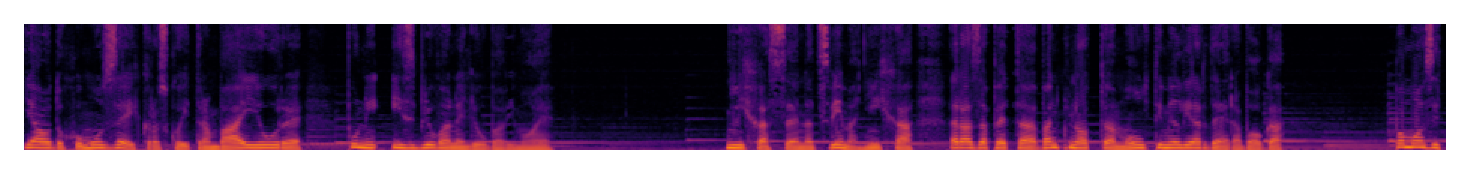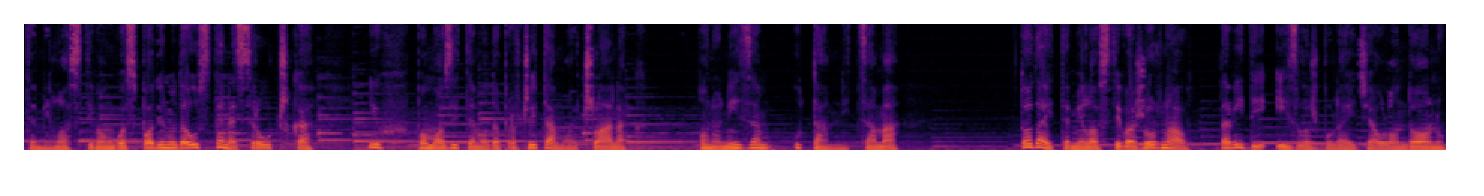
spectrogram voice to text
Ja odoh u muzej kroz koji tramvaji ure puni izbljuvane ljubavi moje. Njiha se nad svima njiha, razapeta banknota multimilijardera Boga. Pomozite milostivom gospodinu da ustane s ručka, juh, pomozite mu da pročita moj članak. Onanizam u tamnicama. Dodajte milostivo žurnal da vidi izložbu leđa u Londonu.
